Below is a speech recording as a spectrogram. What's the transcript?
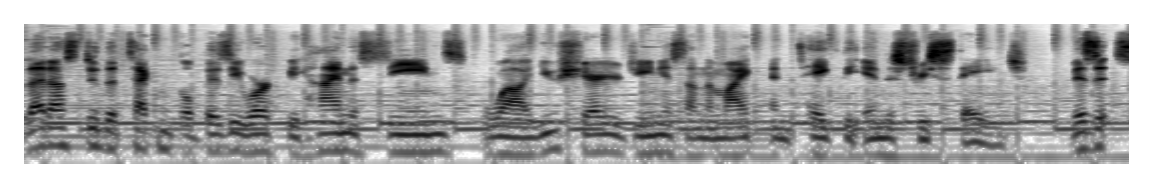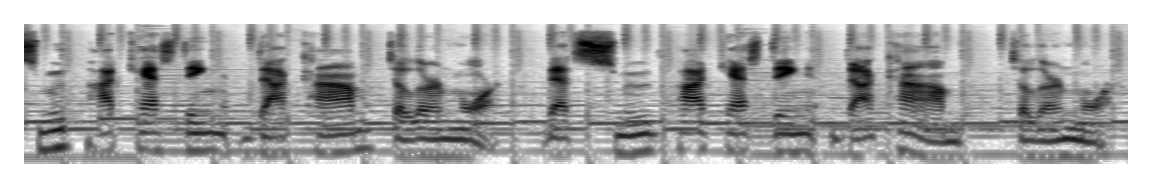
Let us do the technical busy work behind the scenes while you share your genius on the mic and take the industry stage. Visit smoothpodcasting.com to learn more. That's smoothpodcasting.com to learn more.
